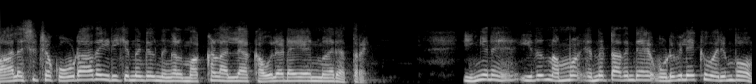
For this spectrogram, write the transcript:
ബാലശിക്ഷ കൂടാതെ ഇരിക്കുന്നെങ്കിൽ നിങ്ങൾ മക്കളല്ല കൗലടയന്മാരത്രേ. ഇങ്ങനെ ഇത് നമ്മ എന്നിട്ട് അതിന്റെ ഒടുവിലേക്ക് വരുമ്പോൾ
